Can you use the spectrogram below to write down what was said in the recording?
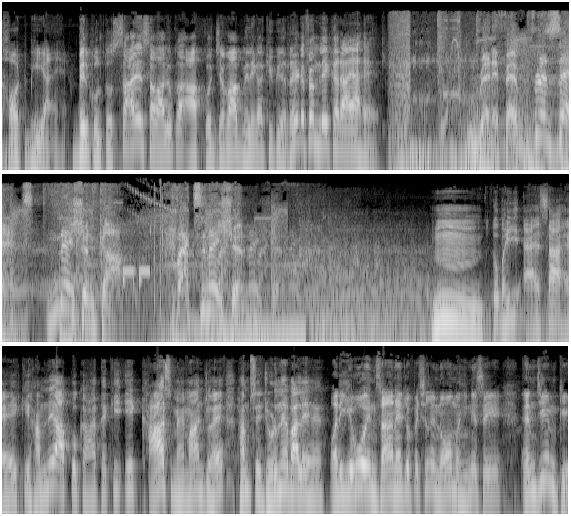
थॉट भी आए हैं। बिल्कुल तो सारे सवालों का आपको जवाब मिलेगा क्योंकि रेड एफएम लेकर आया है। Red F M present nation का वैक्सीनेशन हम्म तो भाई ऐसा है कि हमने आपको कहा था कि एक खास मेहमान जो है हमसे जुड़ने वाले हैं। और ये वो इंसान है जो पिछले नौ महीने से एमजीएम के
